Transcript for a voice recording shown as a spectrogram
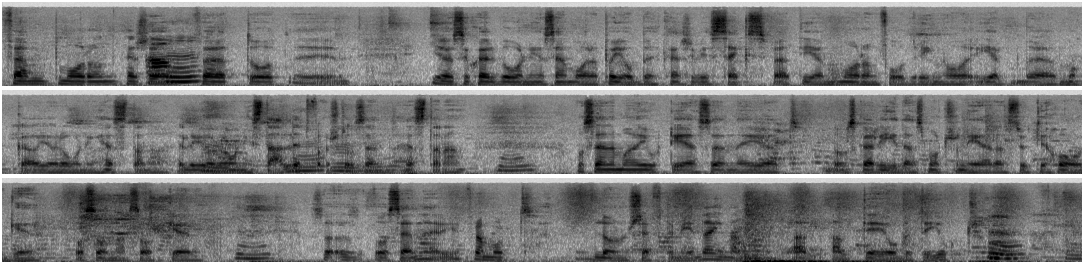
fem på morgonen kanske. Mm. för att då eh, göra sig själv i ordning och sen vara på jobbet kanske vid sex för att ge morgonfodring och börja mocka och göra ordning hästarna. Eller göra Mm. ordning stallet Mm, först och sen hästarna. Mm. Och sen när man har gjort det sen är ju att de ska ridas, motioneras ut i hage och sådana saker. Mm. Så, och sen är det ju framåt lunch eftermiddag innan all, allt det jobbet är gjort. Mm. Mm.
